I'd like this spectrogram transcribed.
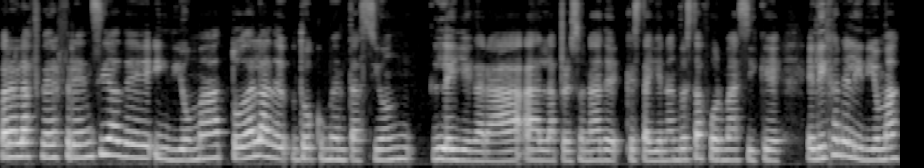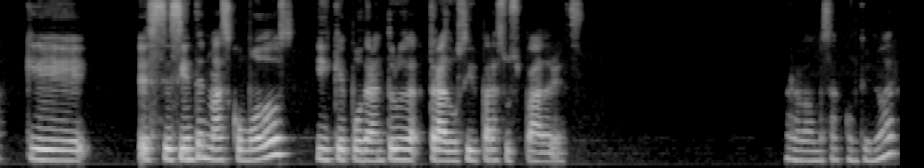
Para la preferencia de idioma, toda la documentación le llegará a la persona que está llenando esta forma, así que elijan el idioma que eh, se sienten más cómodos y que podrán traducir para sus padres. Ahora vamos a continuar.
